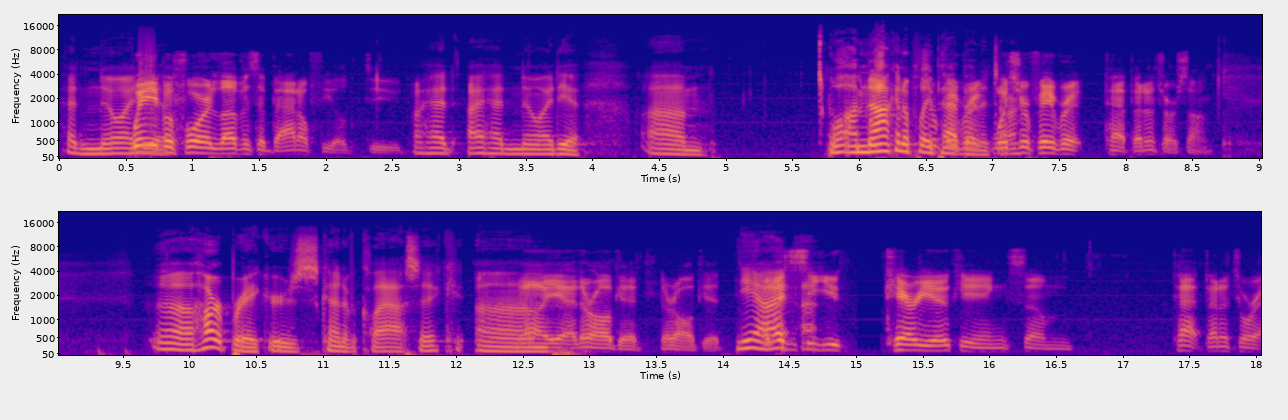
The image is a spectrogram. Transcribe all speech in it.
Had no idea. Way before Love Is a Battlefield, dude. I had I had no idea. Um, well, I'm not going to play Pat favorite- Benatar. What's your favorite Pat Benatar song? uh, Heartbreakers, kind of a classic. Um, oh yeah, they're all good. They're all good. yeah, I'd I- like to see you karaokeing some Pat Benatar.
